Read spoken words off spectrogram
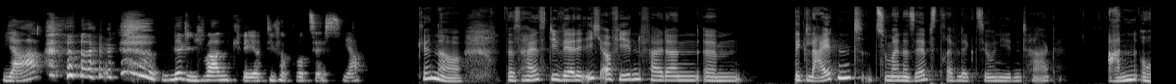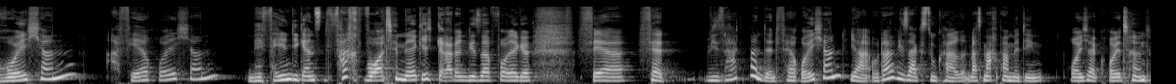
Ja, wirklich war ein kreativer Prozess, ja. Genau. Das heißt, die werde ich auf jeden Fall dann ähm, begleitend zu meiner Selbstreflexion jeden Tag anräuchern, verräuchern. Mir fehlen die ganzen Fachworte, merke ich gerade in dieser Folge. Ver, ver, wie sagt man denn? Verräuchern? Ja, oder? Wie sagst du, Karin? Was macht man mit den Räucherkräutern?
